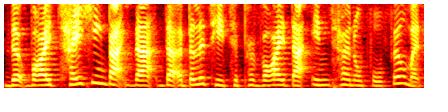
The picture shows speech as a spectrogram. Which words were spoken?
that by taking back that, that ability to provide that internal fulfillment,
